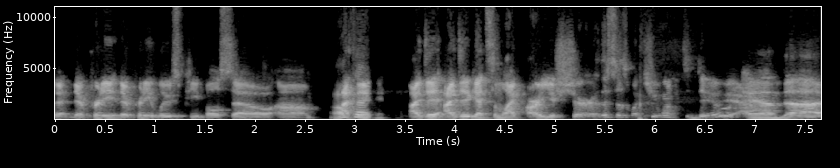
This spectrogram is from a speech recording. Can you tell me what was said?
they're, they're pretty they're pretty loose people. So um, I think I did I did get some like, are you sure this is what you want to do? Yeah. And uh,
